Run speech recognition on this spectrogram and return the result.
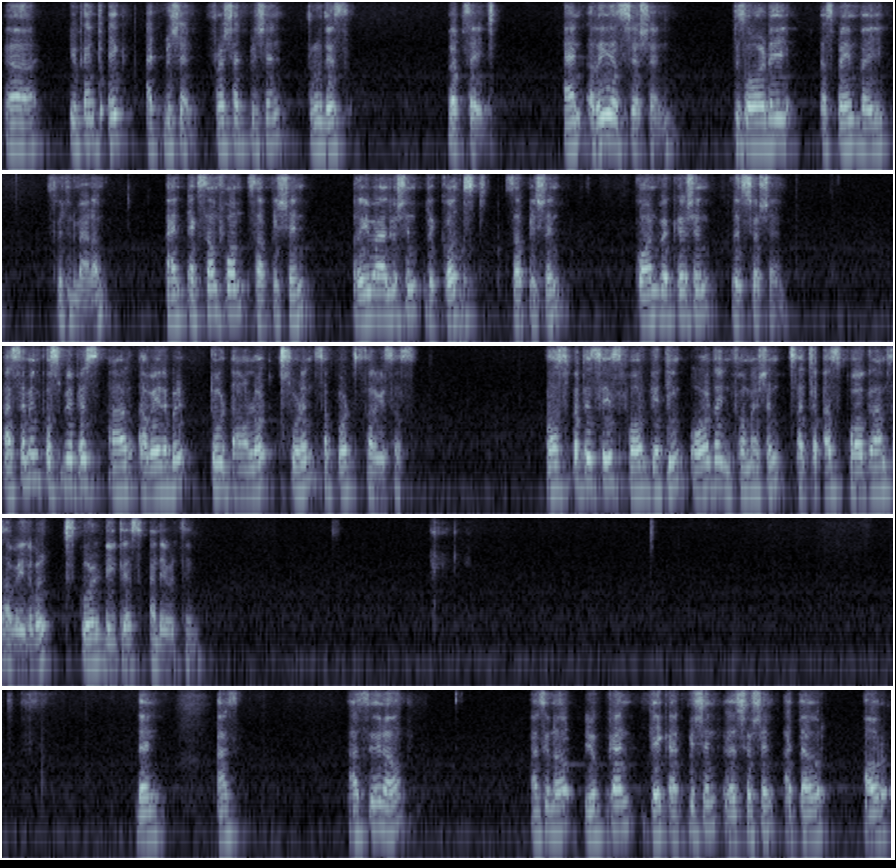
uh, you can take admission, fresh admission through this website and re-registration. It is already explained by Sujit Madam. And exam form submission, re-evaluation request submission, convocation registration. Assignment question papers are available to download student support services. Prospectus is for getting all the information such as programs available, school details and everything. Then as, as you know, as you know, you can take admission registration at our, our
